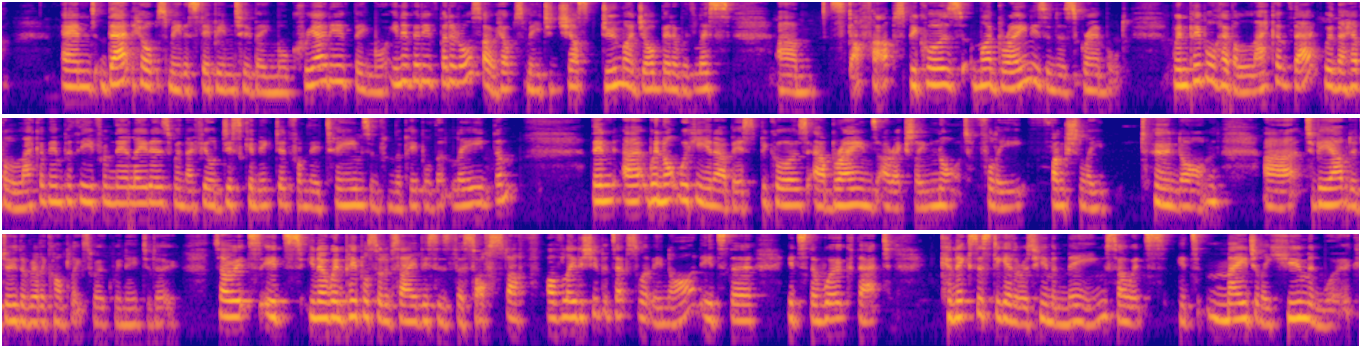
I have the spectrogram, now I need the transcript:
And that helps me to step into being more creative, being more innovative, but it also helps me to just do my job better with less um, stuff ups because my brain isn't as scrambled. When people have a lack of that, when they have a lack of empathy from their leaders, when they feel disconnected from their teams and from the people that lead them, then uh, we're not working at our best because our brains are actually not fully functionally turned on uh, to be able to do the really complex work we need to do. So it's it's you know when people sort of say this is the soft stuff of leadership, it's absolutely not. It's the it's the work that connects us together as human beings. So it's it's majorly human work,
